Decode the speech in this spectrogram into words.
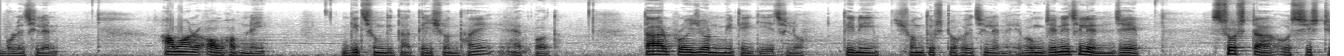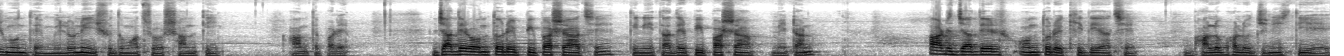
বলেছিলেন, আমার অভাব নেই। গীতসঙ্গীতা তেইশ অধ্যায় এক পদ। তার প্রয়োজন মিটে গিয়েছিল। তিনি সন্তুষ্ট হয়েছিলেন এবং জেনেছিলেন যে স্রষ্টা ও সৃষ্টির মধ্যে মিলনেই শুধুমাত্র শান্তি আনতে পারে। যাদের অন্তরে পিপাসা আছে, তিনি তাদের পিপাসা মেটান। আর যাদের অন্তরে খিদে আছে, ভালো ভালো জিনিস দিয়ে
